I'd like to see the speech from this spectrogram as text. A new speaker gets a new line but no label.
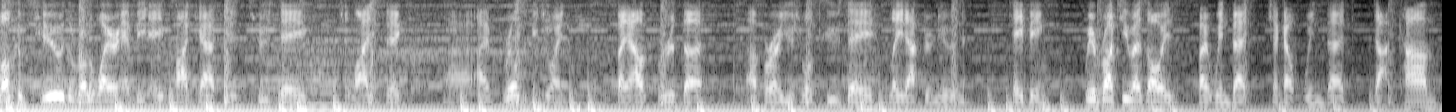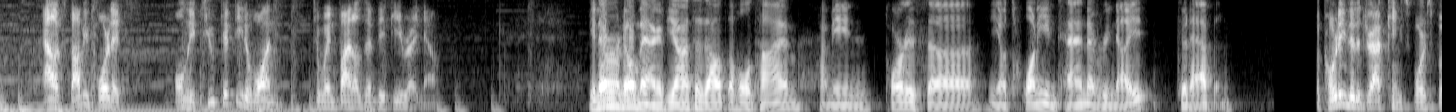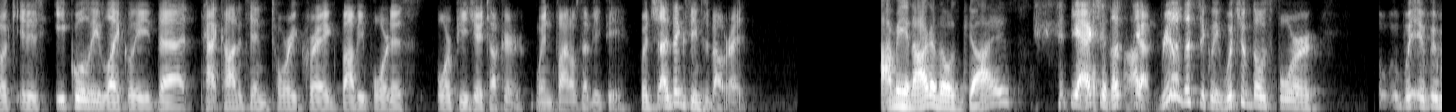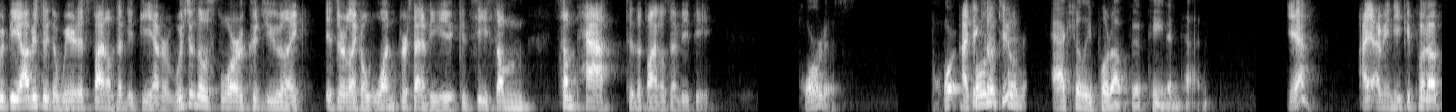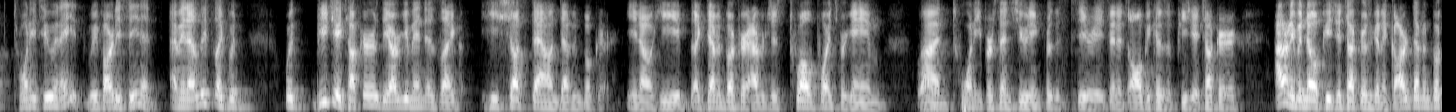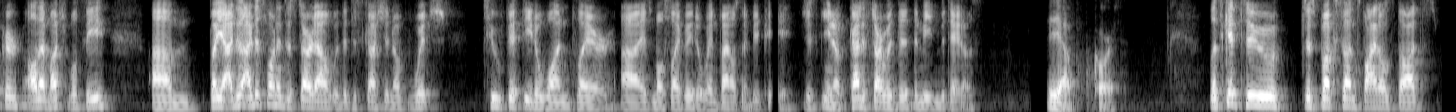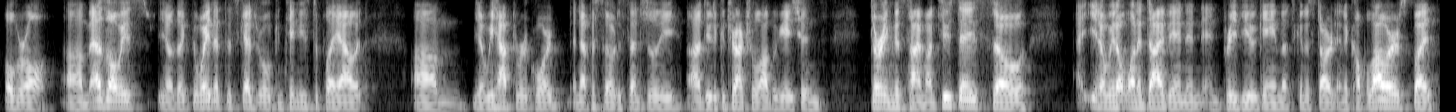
Welcome to the RotoWire NBA podcast. It is Tuesday, July 6th. Uh, I'm thrilled to be joined by Alex Barutha uh, for our usual Tuesday late afternoon taping. We are brought to you, as always, by WynnBET. Check out winbet.com. Alex, Bobby Portis, only 250 to 1 to win finals MVP right now.
You never know, man. If Giannis is out the whole time, I mean, Portis, uh, you know, 20 and 10 every night could happen.
According to the DraftKings Sportsbook, it is equally likely that Pat Connaughton, Torrey Craig, Bobby Portis, or PJ Tucker win finals MVP, which I think seems about right.
I mean, out of those guys,
Yeah, actually, let's yeah. Realistically, which of those four? It it would be obviously the weirdest Finals MVP ever. Which of those four could you like? Is there like a one percent of you you could see some some path to the Finals MVP?
Portis. Por-
I think so, too.
Actually, put up 15 and 10.
Yeah, I, I mean he could put up 22 and eight. We've already seen it. I mean, at least like with with PJ Tucker, the argument is like he shuts down Devin Booker. You know, he like Devin Booker averages 12 points per game
Right.
on 20% shooting for the series, and it's all because of PJ Tucker. I don't even know if PJ Tucker is going to guard Devin Booker all that much. We'll see. Um, but yeah, I just, I just wanted to start out with a discussion of which 250 to one player uh, is most likely to win Finals MVP. Just you know, kind of start with the, the meat and potatoes.
Yeah, of course.
Let's get to just Bucks Suns finals thoughts overall. Um, as always, you know, the, the way that the schedule continues to play out, um, you know, we have to record an episode essentially uh, due to contractual obligations during this time on Tuesdays. So, you know, we don't want to dive in and, and preview a game that's going to start in a couple hours. But,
